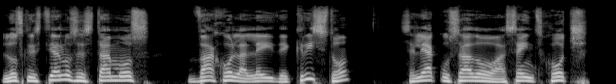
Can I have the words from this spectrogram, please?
Los cristianos estamos bajo la ley de Cristo. Se le ha acusado a Saints Hodge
